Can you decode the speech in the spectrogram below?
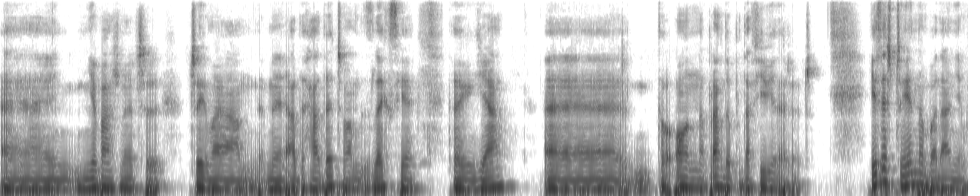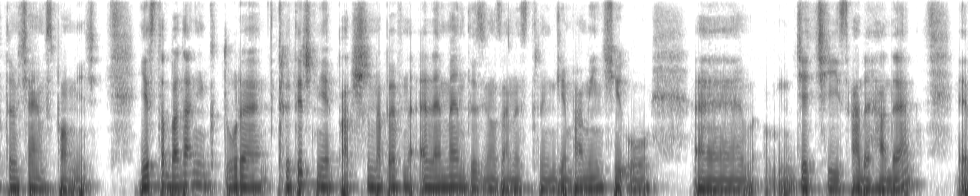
E, nieważne, czy, czy mamy ADHD, czy mam dysleksję, tak jak ja, e, to on naprawdę potrafi wiele rzeczy. Jest jeszcze jedno badanie, o którym chciałem wspomnieć. Jest to badanie, które krytycznie patrzy na pewne elementy związane z treningiem pamięci u e, dzieci z ADHD. E,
